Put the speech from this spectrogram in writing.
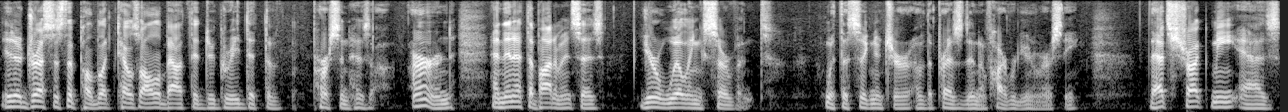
It addresses the public, tells all about the degree that the person has earned, and then at the bottom it says, your willing servant with the signature of the president of Harvard University. That struck me as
